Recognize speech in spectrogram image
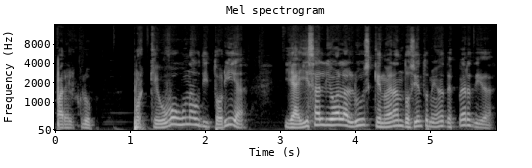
para el club. Porque hubo una auditoría y ahí salió a la luz que no eran 200 millones de pérdida.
